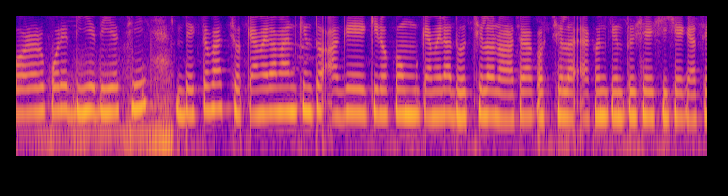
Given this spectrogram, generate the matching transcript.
করার উপরে দিয়ে দিয়েছি। দেখতে পাচ্ছ, ক্যামেরাম্যান কিন্তু আগে কীরকম ক্যামেরা ধরছিল, নড়াচড়া করছিল। এখন কিন্তু সে শিখে গেছে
